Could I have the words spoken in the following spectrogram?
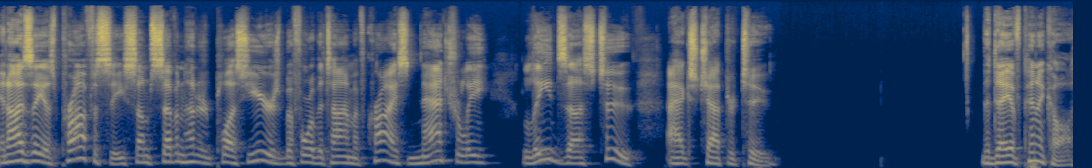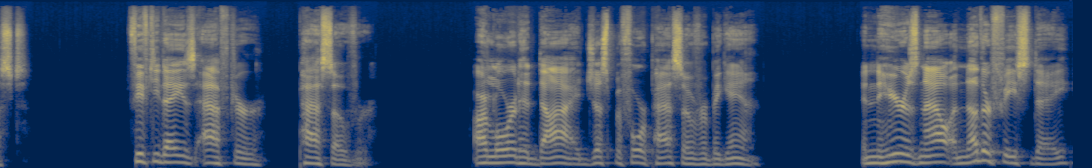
In Isaiah's prophecy, some 700 plus years before the time of Christ, naturally leads us to Acts chapter 2. The day of Pentecost, 50 days after Passover. Our Lord had died just before Passover began. And here is now another feast day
